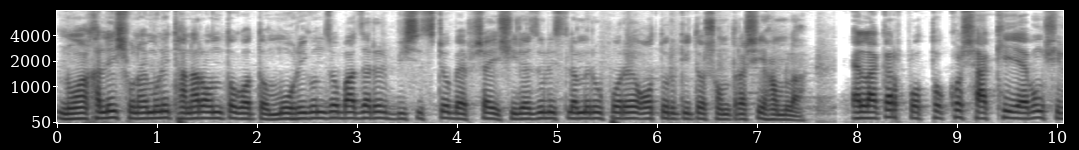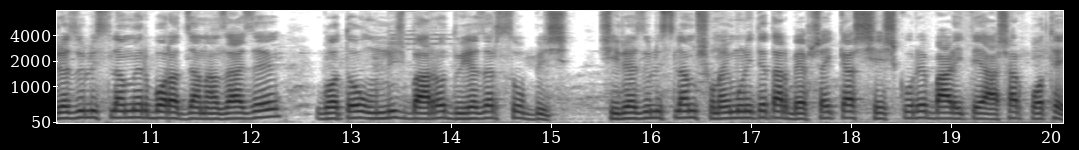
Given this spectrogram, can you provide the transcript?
নোয়াখালী সোনাইমুড়ি থানার অন্তর্গত মোহরিগঞ্জ বাজারের বিশিষ্ট ব্যবসায়ী সিরাজুল ইসলামের উপরে অতর্কিত সন্ত্রাসী হামলা। এলাকার প্রত্যক্ষ সাক্ষী এবং সিরাজুল ইসলামের বরাত জানা যায় যে গত উনিশ বারো দুই সিরাজুল ইসলাম সোনাইমুড়িতে তার ব্যবসায়িক কাজ শেষ করে বাড়িতে আসার পথে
